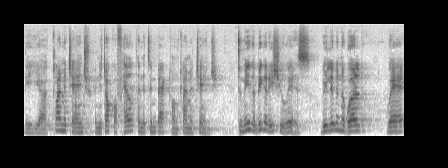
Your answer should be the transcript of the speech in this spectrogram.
the uh, climate change, when you talk of health and its impact on climate change, to me the bigger issue is we live in a world where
